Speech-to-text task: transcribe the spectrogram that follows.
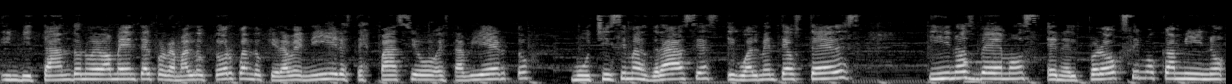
invitando nuevamente al programa al doctor cuando quiera venir. Este espacio está abierto. Muchísimas gracias. Igualmente a ustedes. Y nos vemos en el próximo camino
